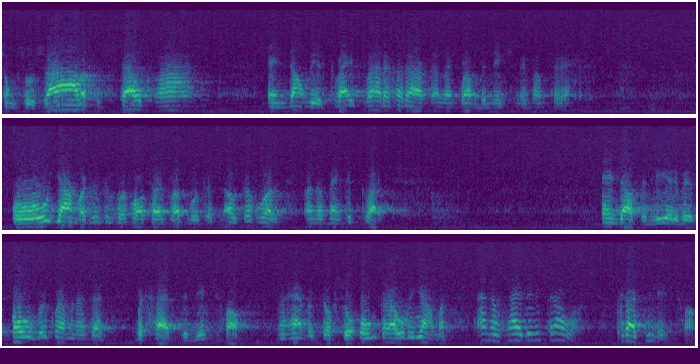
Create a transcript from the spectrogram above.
soms zo zalig gesteld waren. En dan weer kwijt waren geraakt. En dan kwam er niks meer van terecht. Oh jammer, dus voor God uit, wat moet het nou toch worden? En dan ben ik het kwijt. En dat de Heer weer overkwam en zei, begrijp er niks van. Dan heb ik toch zo ontrouw jammer. En dan zei de trouwen, begrijp er niks van.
